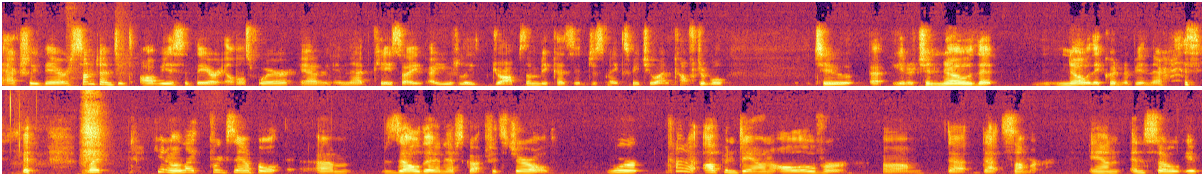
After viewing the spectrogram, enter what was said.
actually there. Sometimes it's obvious that they are elsewhere and in that case i, I usually drop them because it just makes me too uncomfortable to uh, you know to know that no they couldn't have been there. But you know like for example um, zelda and f. Scott fitzgerald were kind of up and down all over um, that that summer. And and so it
